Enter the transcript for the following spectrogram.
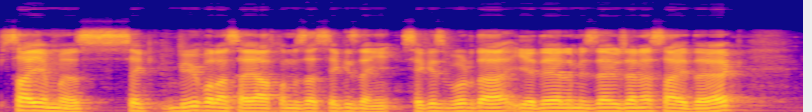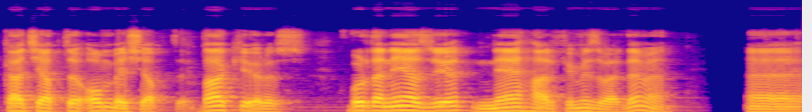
sayımız büyük olan sayı aklımızda 8'den 8 burada 7 elimizde üzerine saydık. Kaç yaptı? 15 yaptı. Bakıyoruz. Burada ne yazıyor? N harfimiz var değil mi? Ee,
